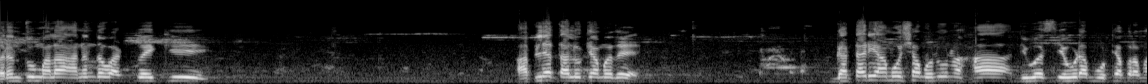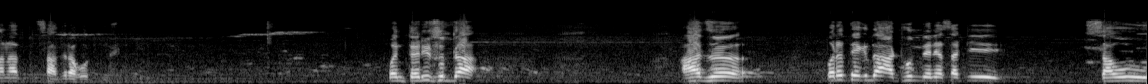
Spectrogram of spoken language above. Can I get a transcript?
परंतु मला आनंद वाटतोय की आपल्या तालुक्यामध्ये गटारी आमोशा म्हणून हा दिवस एवढा मोठ्या प्रमाणात साजरा होत नाही. पण तरी सुद्धा आज परत एकदा आठवून देण्यासाठी साऊ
